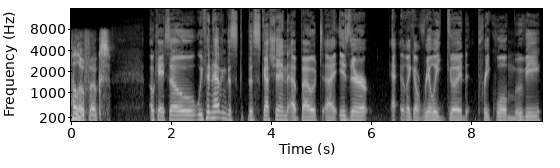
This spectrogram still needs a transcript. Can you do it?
Hello, folks. Okay, so we've been having this discussion about uh, is there like a really good prequel movie.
